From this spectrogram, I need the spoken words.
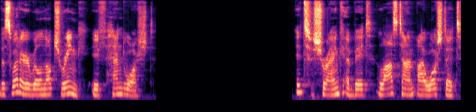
The sweater will not shrink if hand washed. It shrank a bit last time I washed it.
